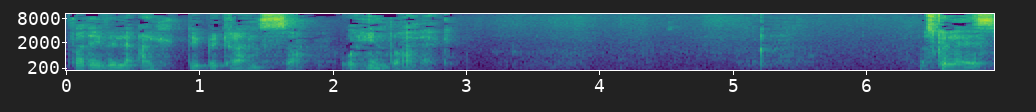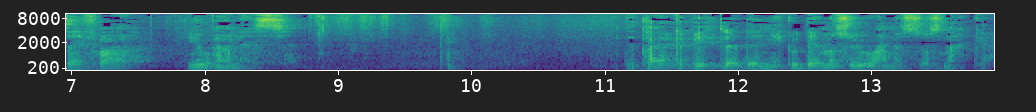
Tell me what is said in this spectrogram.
For det vil alltid begrense og hindre deg. Jeg skal lese fra Johannes. Det tredje kapitlet det er Nikodemus og Johannes som snakker.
